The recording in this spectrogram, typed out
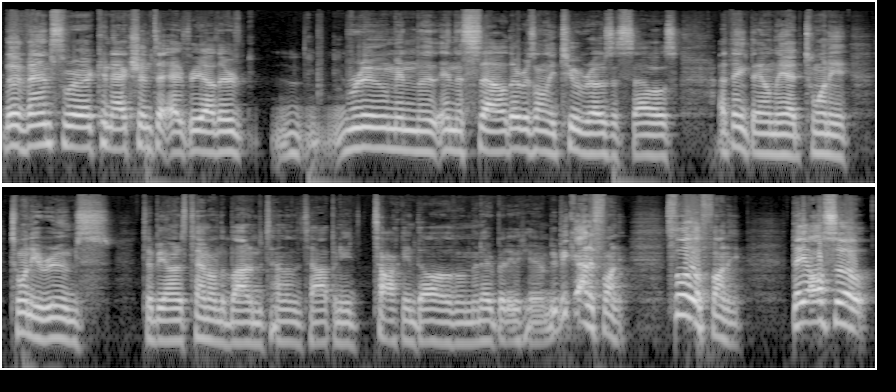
the vents were a connection to every other room in the in the cell. There was only two rows of cells. I think they only had 20, 20 rooms. To be honest, ten on the bottom, ten on the top, and he'd talking to all of them, and everybody would hear him. It'd be kind of funny. It's a little funny. They also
